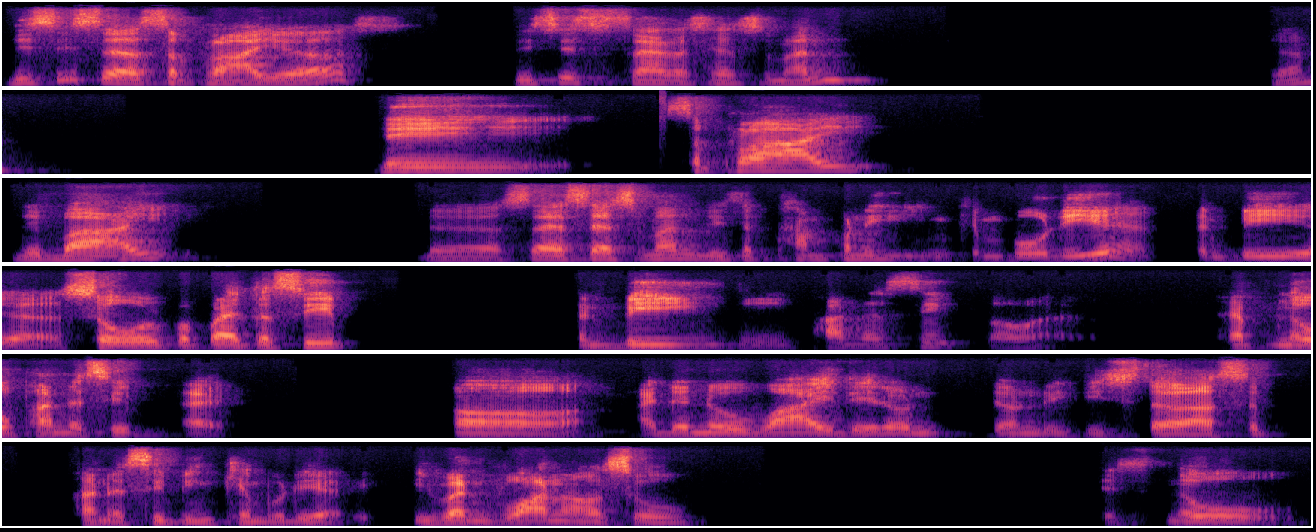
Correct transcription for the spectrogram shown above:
this is a supplier. This is self assessment. Yeah. They supply, they buy the assessment is a company in Cambodia and be a sole proprietorship and be the partnership or have no partnership uh, I don't know why they don't don't register as a partnership in Cambodia. Even one also, there's no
